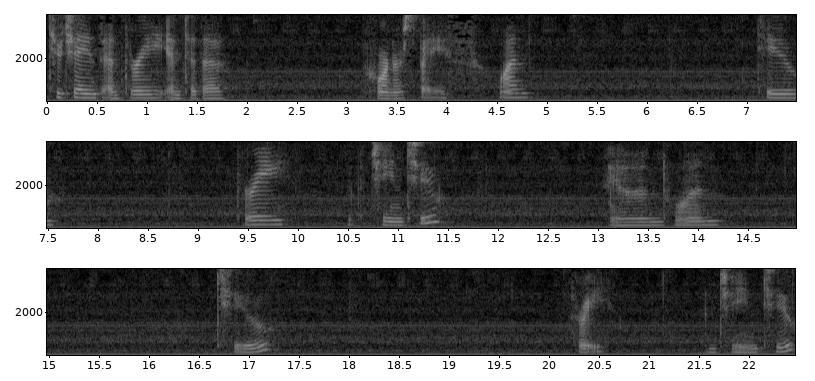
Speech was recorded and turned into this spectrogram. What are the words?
two chains and three into the corner space. One, two, three with the chain two, and one, two, three, and chain two.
